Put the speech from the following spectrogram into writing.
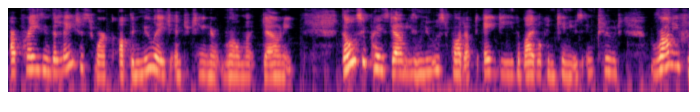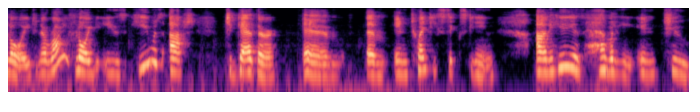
are praising the latest work of the New Age entertainer Roma Downey. Those who praise Downey's newest product, AD, the Bible continues, include Ronnie Floyd. Now, Ronnie Floyd is, he was at Together um, um, in 2016, and he is heavily into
